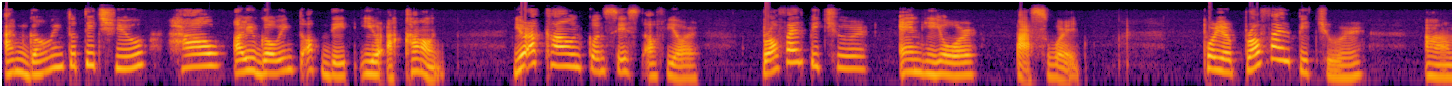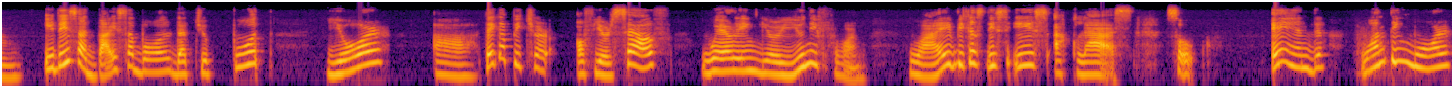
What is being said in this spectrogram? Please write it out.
I'm going to teach you how are you going to update your account. Your account consists of your profile picture and your password. For your profile picture, um, it is advisable that you put your, uh, take a picture of yourself wearing your uniform. Why? Because this is a class. So, and one thing more,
